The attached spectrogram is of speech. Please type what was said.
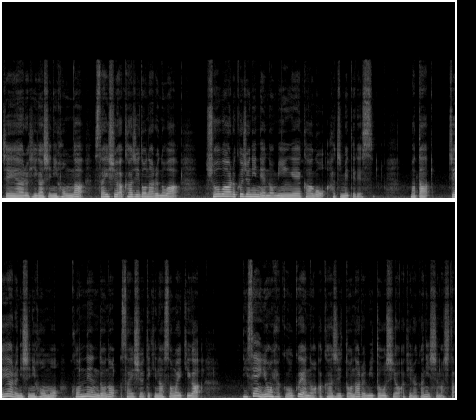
JR 東日本が最終赤字となるのは昭和62年の民営化後初めてです。また JR 西日本も今年度の最終的な損益が2400億円の赤字となる見通しを明らかにしました。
